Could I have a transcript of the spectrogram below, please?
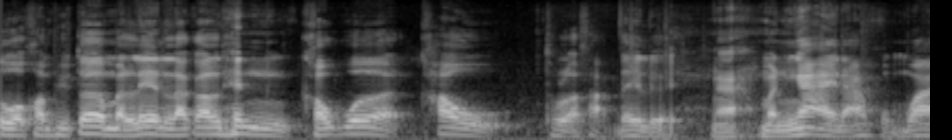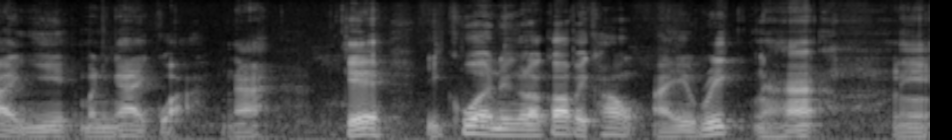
ตัวคอมพิวเตอร์มาเล่นแล้วก็เล่น cover เข้าโทรศัพท์ได้เลยนะมันง่ายนะ ผมว่าอย่างนี้มันง่ายกว่านะโอเคอีกขั้วหนึ่งเราก็ไปเข้า iRig นะฮะนี่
